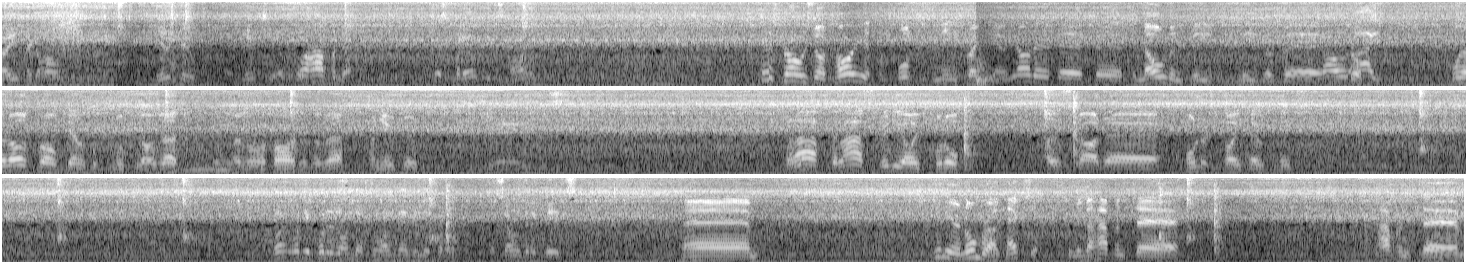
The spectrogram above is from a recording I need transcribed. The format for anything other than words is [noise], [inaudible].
can I watch that tonight? I go home. YouTube. YouTube. What happened there? Just put out this morning. This road is notorious for buses and things right now. You know the the, the, the Nolan piece, piece of uh? One of those broke down a couple of months ago, is that? I've recorded of that on YouTube. The last the last video I put up has got uh, 105,000 hits. What, what do you put it under so I'll maybe look at it? I'll show it to the kids. Um, give me your number, I'll text you because I haven't. Uh, I haven't. Um,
